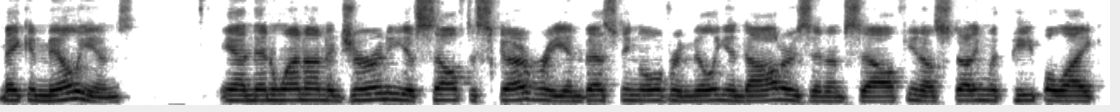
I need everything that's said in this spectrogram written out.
making millions, and then went on a journey of self discovery, investing over a million dollars in himself, you know, studying with people like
